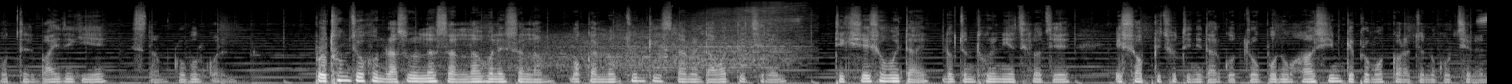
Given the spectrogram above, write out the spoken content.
গোত্রের বাইরে গিয়ে ইসলাম কবুল করেন। প্রথম যখন রাসুল্লাহ সাল্লাহ আলাইসাল্লাম মক্কার লোকজনকে ইসলামের দাওয়াত দিচ্ছিলেন ঠিক সে সময়টায় লোকজন ধরে নিয়েছিল যে এসব কিছু তিনি তার গোত্র বনু হাসিমকে প্রমোট করার জন্য করছিলেন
